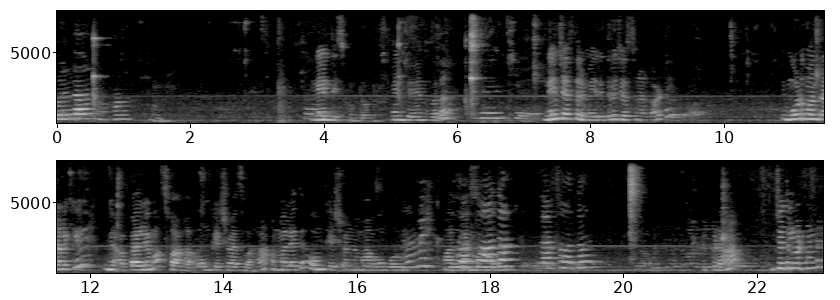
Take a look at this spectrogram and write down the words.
గోవింద నేను తీసుకుంటాను. నేను చేయను కదా? నేను చేస్తాను మీరిద్దరే చేస్తున్నారు కాబట్టి. ఈ మూడు మంత్రాలకి మీ అబ్బాయిలేమో స్వాహ ఓం కేశవాయ స్వాహ అమ్మాయిలైతే ఓం కేశవాయ నమ ఓం గోవింద్ మా ఓం. ఇక్కడ చేతులు కట్టుకోండి.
